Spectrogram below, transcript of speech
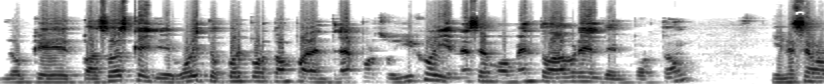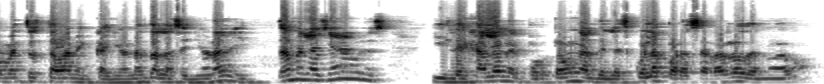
lo que pasó es que llegó y tocó el portón para entrar por su hijo y en ese momento abre el del portón. Y en ese momento estaban encañonando a la señora y dame las llaves y le jalan el portón al de la escuela para cerrarlo de nuevo.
